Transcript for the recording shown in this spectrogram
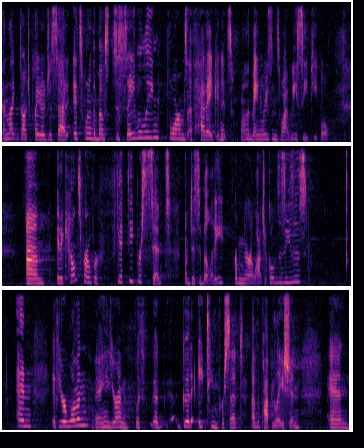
And like Dr. Plato just said, it's one of the most disabling forms of headache, and it's one of the main reasons why we see people. Um, it accounts for over 50% of disability from neurological diseases. And if you're a woman, eh, you're on with a good 18% of the population and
